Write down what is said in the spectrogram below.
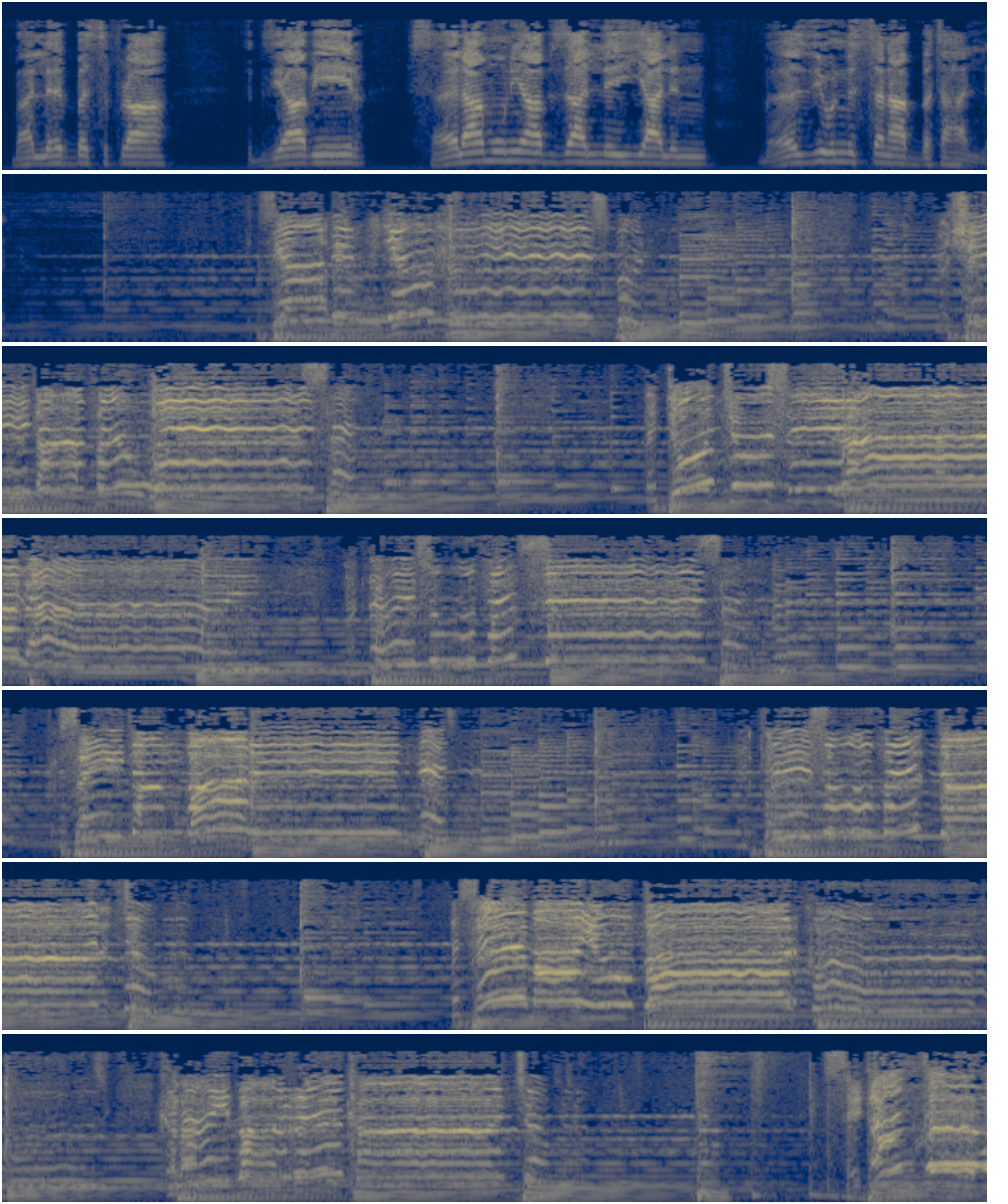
ባለህበት ስፍራ እግዚአብሔር ሰላሙን ያብዛልህ እያልን በዚሁ እንሰናበተሃለን እግዚአብሔር የሕዝቡን በሽታ ፈወሰ። በእጆቹ ሥራ Forever.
